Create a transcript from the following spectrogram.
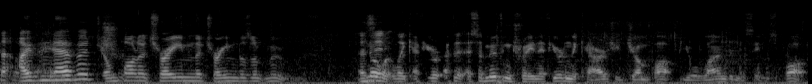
That- I've never Jump on a train, the train doesn't move. As no, it- like if you're if it's a moving train, if you're in the carriage, you jump up, you'll land in the same spot.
